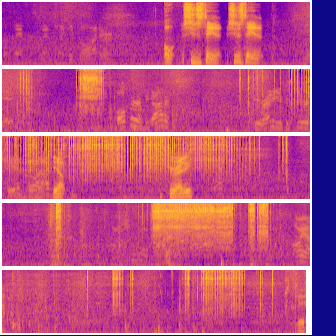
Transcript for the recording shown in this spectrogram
hopefully to swim. Should I keep going or Oh, she just ate it. She just ate it. you hit it? Poke her if you got her. If you're ready, you can see where she is. Go ahead. Yep. You ready? Oh yeah. Okay.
